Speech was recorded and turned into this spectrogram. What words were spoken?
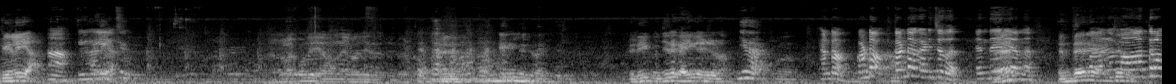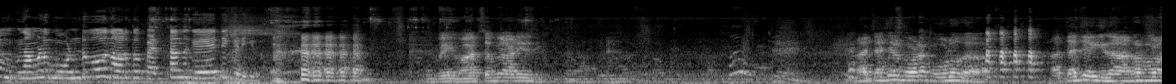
കിളിയാ. കുഞ്ഞിന്റെ കൈ കഴുകണം. ഇതാ. കണ്ടോ? കണ്ടോ? കണ്ടോ കടിച്ചത്? എന്തേരിയാന്ന് അത് മാത്രം നമ്മൾ കൊണ്ടുപോകുന്നോർത്ത് പെട്ടെന്ന് കേറ്റി കടിക്കും. വാട്സാപ്പിൽ ആഡ് ചെയ്തിരിക്കും. അച്ചാച്ചിയുടെ ഫോടെ കൂടുന്നതാ അച്ചാച്ചി ഇത് ആരുടെ ഫോണാ?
